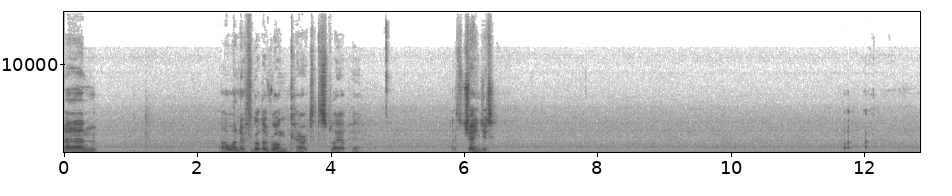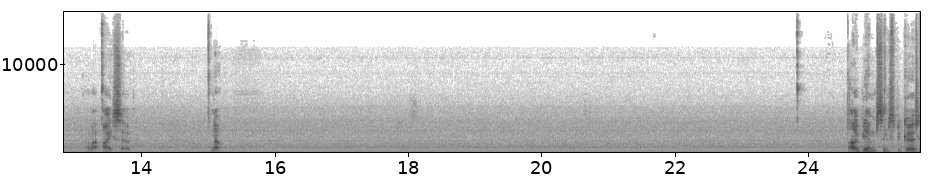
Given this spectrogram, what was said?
Um, I wonder if I've got the wrong character display up here. Let's change it. ISO? No. IBM seems to be good.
